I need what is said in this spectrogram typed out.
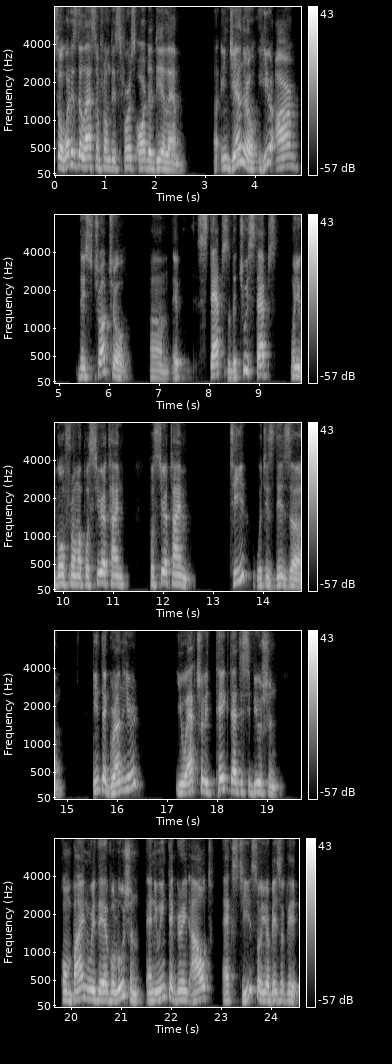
So what is the lesson from this first order DLM? Uh, in general, here are the structural um, steps, the two steps when you go from a posterior time, posterior time t, which is this uh, integrand here, you actually take that distribution combine with the evolution and you integrate out xt. So you're basically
